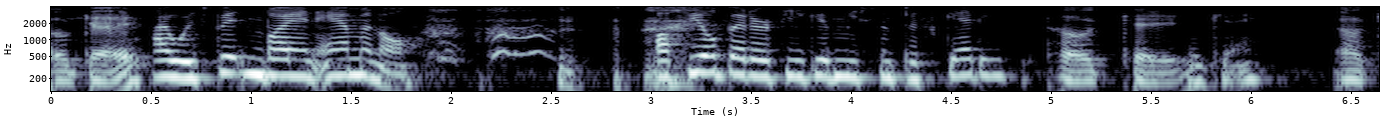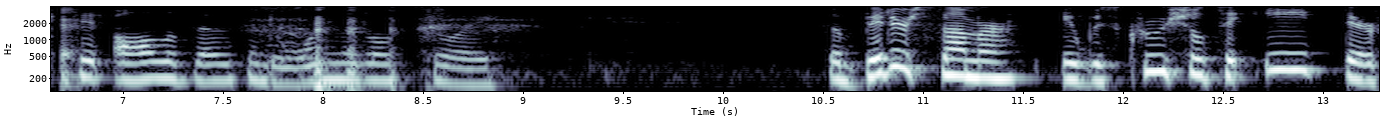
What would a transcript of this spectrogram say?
Okay. I was bitten by an aminal. I'll feel better if you give me some Paschetti. Okay. Okay. Okay. Fit all of those into one little story. So, bitter summer, it was crucial to eat their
